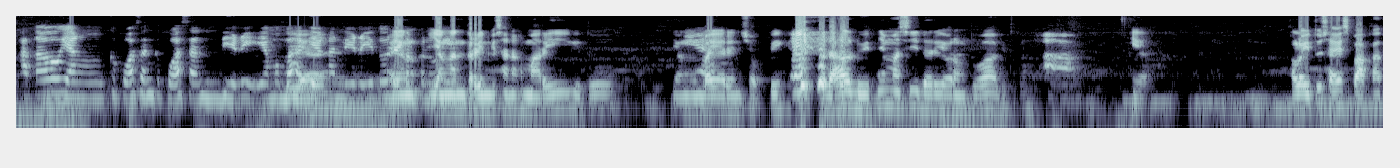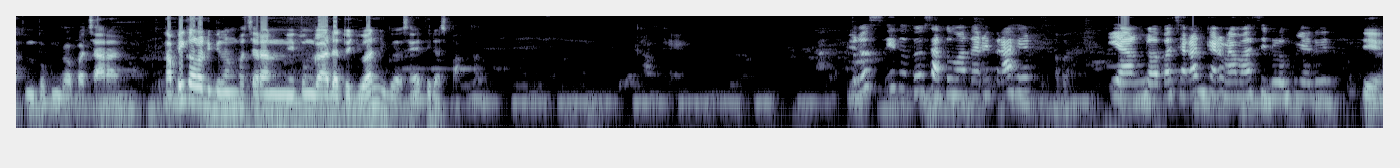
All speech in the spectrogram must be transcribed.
Atau yang kepuasan-kepuasan diri, yang membahagiakan diri itu Iya. yang terpenuhi. yang nganterin ke sana kemari gitu yang Iya. bayarin shopping padahal duitnya masih dari orang tua gitu kan. Ah, iya. Kalau itu saya sepakat untuk nggak pacaran. Tapi kalau dibilang pacaran itu nggak ada tujuan juga saya tidak sepakat. Oke. Terus itu tuh satu materi terakhir. Apa? yang nggak pacaran karena masih belum punya duit. iya.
